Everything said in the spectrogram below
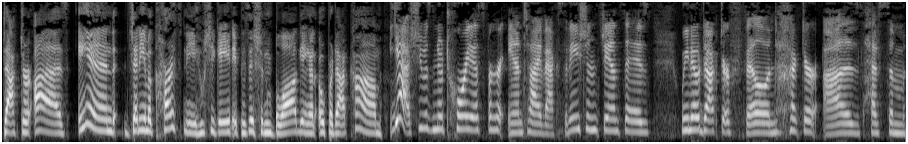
Dr. Oz, and Jenny McCarthy, who she gave a position blogging on Oprah.com. Yeah, she was notorious for her anti-vaccination stances. We know Dr. Phil and Dr. Oz have some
